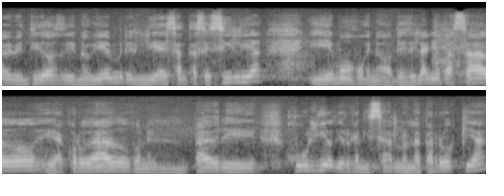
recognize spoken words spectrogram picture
El 22 de noviembre, el día de Santa Cecilia, y hemos, bueno, desde el año pasado eh, acordado con el padre Julio de organizarlo en la parroquia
